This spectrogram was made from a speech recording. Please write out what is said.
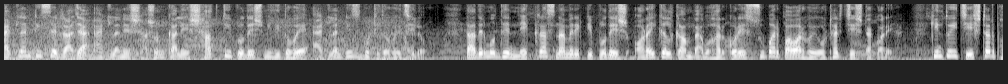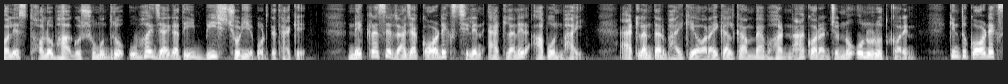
অ্যাটলান্টিসের রাজা অ্যাটলানের শাসনকালে সাতটি প্রদেশ মিলিত হয়ে অ্যাটলান্টিস গঠিত হয়েছিল। তাদের মধ্যে নেক্রাস নামের একটি প্রদেশ অরাইকাল কাম ব্যবহার করে সুপার পাওয়ার হয়ে ওঠার চেষ্টা করে। কিন্তু এই চেষ্টার ফলে স্থলভাগ ও সমুদ্র উভয় জায়গাতেই বিষ ছড়িয়ে পড়তে থাকে। নেক্রাসের রাজা কর্ডেক্স ছিলেন অ্যাটলানের আপন ভাই। অ্যাটলান তার ভাইকে অরাইকাল কাম ব্যবহার না করার জন্য অনুরোধ করেন। কিন্তু কর্ডেক্স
